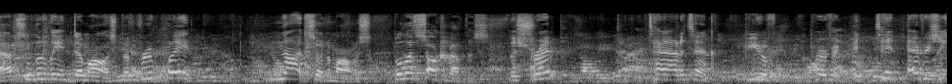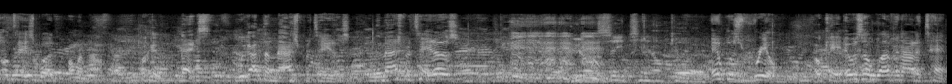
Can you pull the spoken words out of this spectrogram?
Absolutely demolished. The fruit plate, not so demolished. But let's talk about this. The shrimp, 10 out of 10. Beautiful, perfect. It hit every single taste bud on my mouth. Okay, next we got the mashed potatoes. The mashed potatoes, You don't say 10, I'll kill you. it was real. Okay, it was 11 out of 10.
